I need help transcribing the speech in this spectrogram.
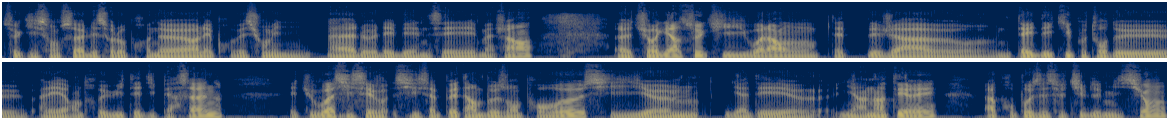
ceux qui sont seuls, les solopreneurs, les professions médicales, les BNC, machin. Euh, tu regardes ceux qui voilà ont peut-être déjà euh, une taille d'équipe autour de allez, entre 8 et 10 personnes et tu vois si si ça peut être un besoin pour eux, si euh, il y a des il y a un intérêt à proposer ce type de mission.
